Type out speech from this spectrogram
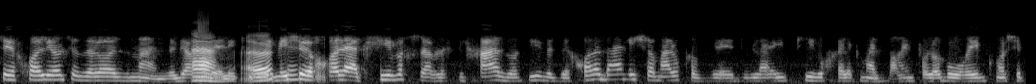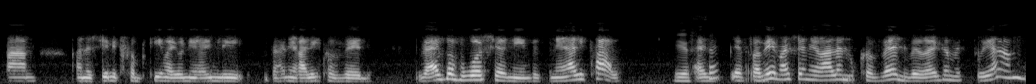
שיכול להיות שזה לא הזמן, זה גם אה, לי. אוקיי. מישהו יכול להקשיב עכשיו לשיחה הזאת, וזה יכול עדיין להישמע לו כבד, אולי כאילו חלק מהדברים פה לא ברורים, כמו שפעם אנשים מתחבקים היו נראים לי, זה היה נראה לי כבד. ואז עברו השנים, וזה נראה לי קל. יפה. אז לפעמים מה שנראה לנו כבד ברגע מסוים,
